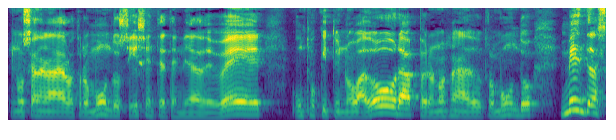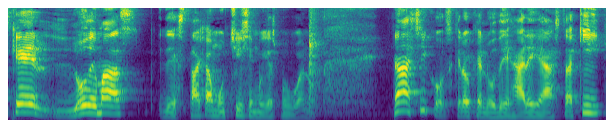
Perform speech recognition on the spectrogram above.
no sea nada del otro mundo, sí es entretenida de ver, un poquito innovadora, pero no es nada de otro mundo. Mientras que lo demás destaca muchísimo y es muy bueno. Nada chicos, creo que lo dejaré hasta aquí.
